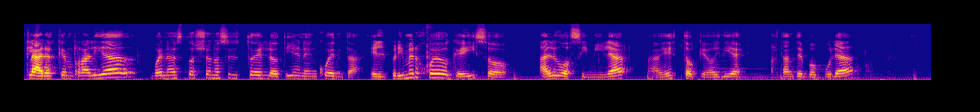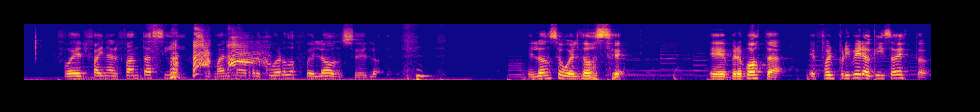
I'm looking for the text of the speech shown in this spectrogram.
Claro, es que en realidad, bueno, esto yo no sé si ustedes lo tienen en cuenta. El primer juego que hizo algo similar a esto, que hoy día es bastante popular, fue el Final Fantasy, si mal no recuerdo, fue el 11. El, el 11 o el 12. Eh, pero posta, eh, fue el primero que hizo esto.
